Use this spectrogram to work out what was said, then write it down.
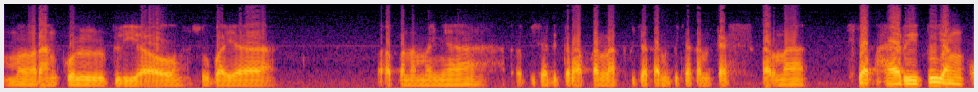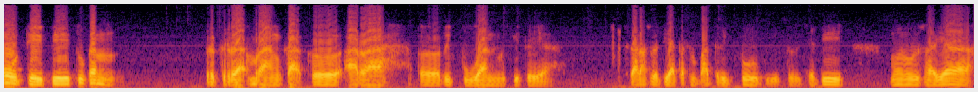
merangkul beliau supaya apa namanya bisa diterapkanlah kebijakan-kebijakan tes karena setiap hari itu yang ODP itu kan bergerak merangkak ke arah e, ribuan begitu ya sekarang sudah di atas 4.000 begitu. Jadi menurut saya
